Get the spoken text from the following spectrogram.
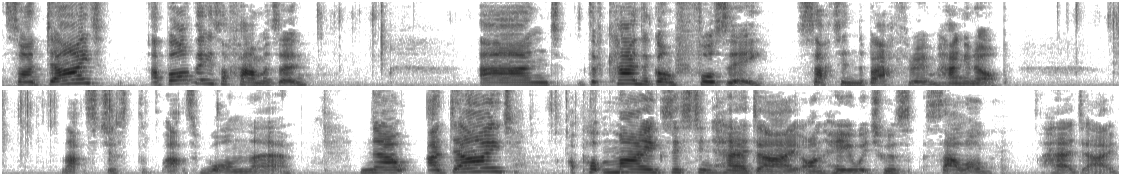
so I dyed, I bought these off Amazon and they've kind of gone fuzzy, sat in the bathroom hanging up. That's just, that's one there. Now, I dyed I put my existing hair dye on here, which was Salon hair dye.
